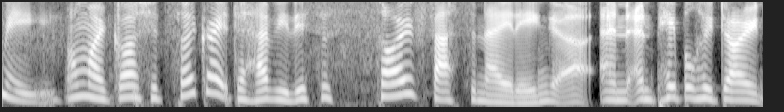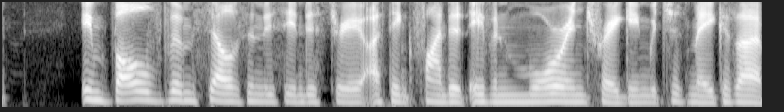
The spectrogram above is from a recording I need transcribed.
me. Oh my gosh, it's so great to have you. This is so fascinating, uh, and and people who don't involve themselves in this industry, I think, find it even more intriguing. Which is me because I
